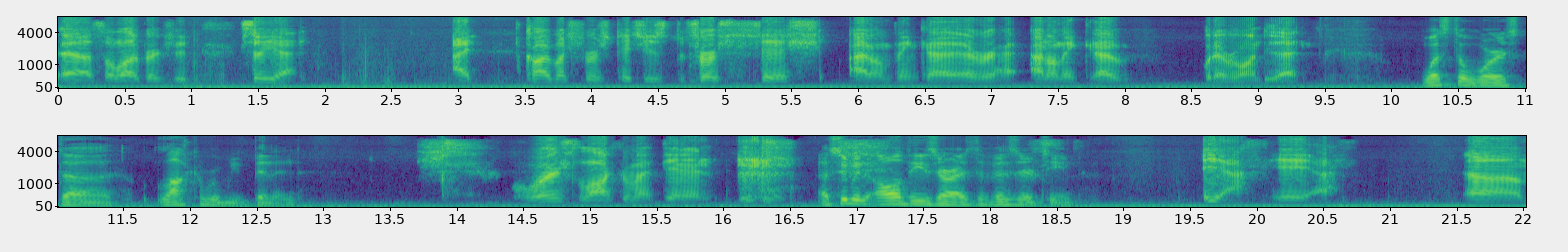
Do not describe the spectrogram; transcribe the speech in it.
that's a lot of breakfast. So yeah, I caught a bunch of first pitches. The first fish, I don't think I ever. I don't think I would ever want to do that. What's the worst uh, locker room you've been in? Worst locker room I've been in. Assuming all these are as the visitor team. yeah, yeah, yeah. Um,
